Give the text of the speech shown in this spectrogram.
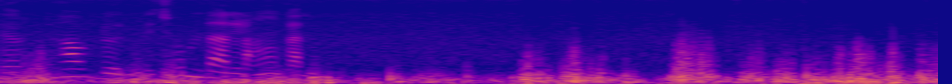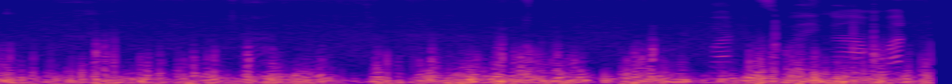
เดี๋ยวเข้าเดินไปชมด้านหลังกัน วัดสวยงามวัดฝ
